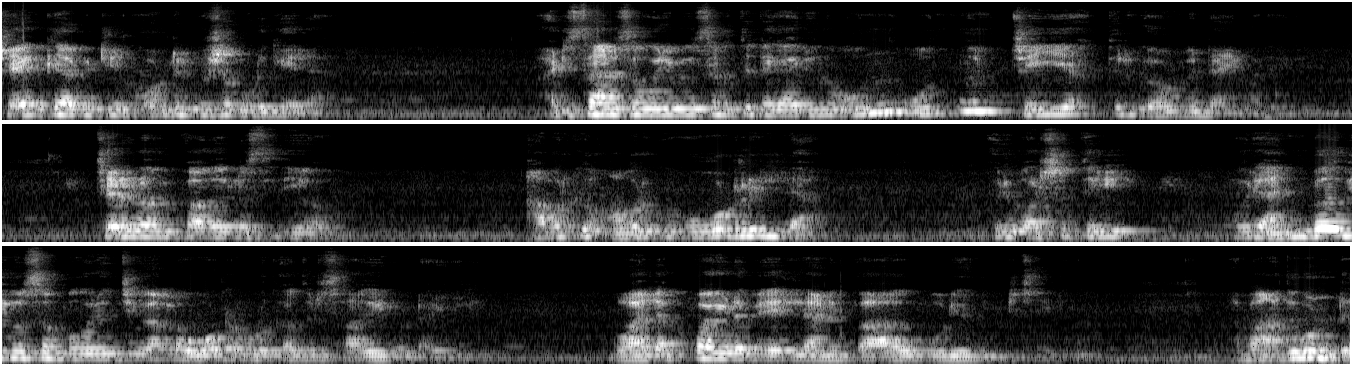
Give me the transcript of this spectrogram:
ഷെയർ ക്യാപിറ്റൽ കോൺട്രിബ്യൂഷൻ കൊടുക്കുകയില്ല. അടിസ്ഥാന സൗകര്യ വികസനത്തിന്റെ കാര്യം ഒന്നും ഒന്നും ചെയ്യാത്തൊരു ഗവൺമെന്റായി മാറി. ചെറുകിട ഉൽപ്പാദകരുടെ സ്ഥിതിയോ? അവർക്ക് അവർക്ക് ഓർഡറില്ല ഒരു വർഷത്തിൽ ഒരു അൻപത് ദിവസം പോലും ചെയ്യാനുള്ള ഓർഡർ കൊടുക്കാത്തൊരു സാഹചര്യം ഉണ്ടായിരിക്കും വലപ്പയുടെ പേരിലാണ് ഇപ്പോൾ ആകെ കൂടിയൊന്നും പിടിച്ചിരിക്കുന്നത്. അപ്പം അതുകൊണ്ട്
